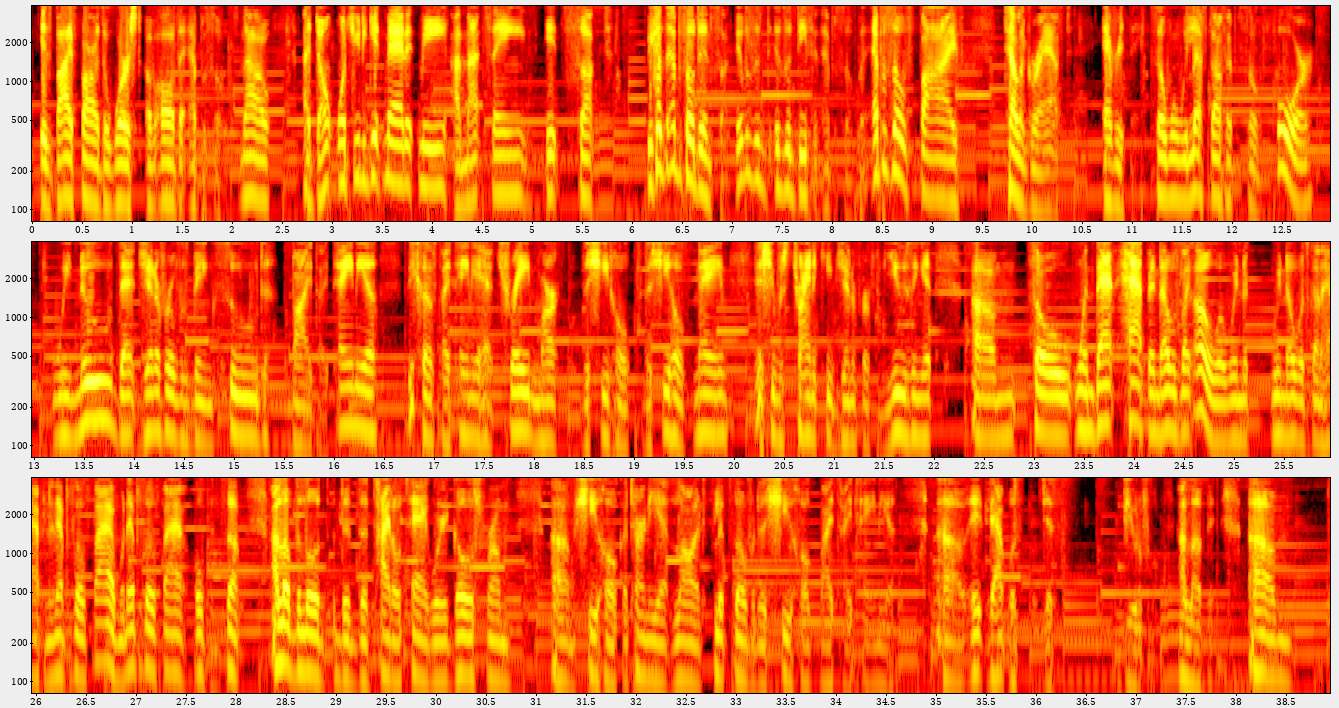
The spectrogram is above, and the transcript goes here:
is by far the worst of all the episodes. Now, I don't want you to get mad at me. I'm not saying it sucked because the episode didn't suck. It was a, it was a decent episode, but episode five telegraphed everything. So when we left off episode four, we knew that Jennifer was being sued by Titania because Titania had trademarked the She-Hulk, the She-Hulk name, and she was trying to keep Jennifer from using it. Um, so when that happened, I was like, oh well, we know, we know what's going to happen in episode five. When episode five opens up, I love the little the, the title tag where it goes from um, She-Hulk, Attorney at Law, it flips over to She-Hulk by Titania. Uh, it, that was just beautiful. I loved it. Um,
